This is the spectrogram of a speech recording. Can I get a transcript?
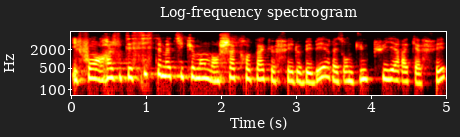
Il faut en rajouter systématiquement dans chaque repas que fait le bébé à raison d'une cuillère à café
